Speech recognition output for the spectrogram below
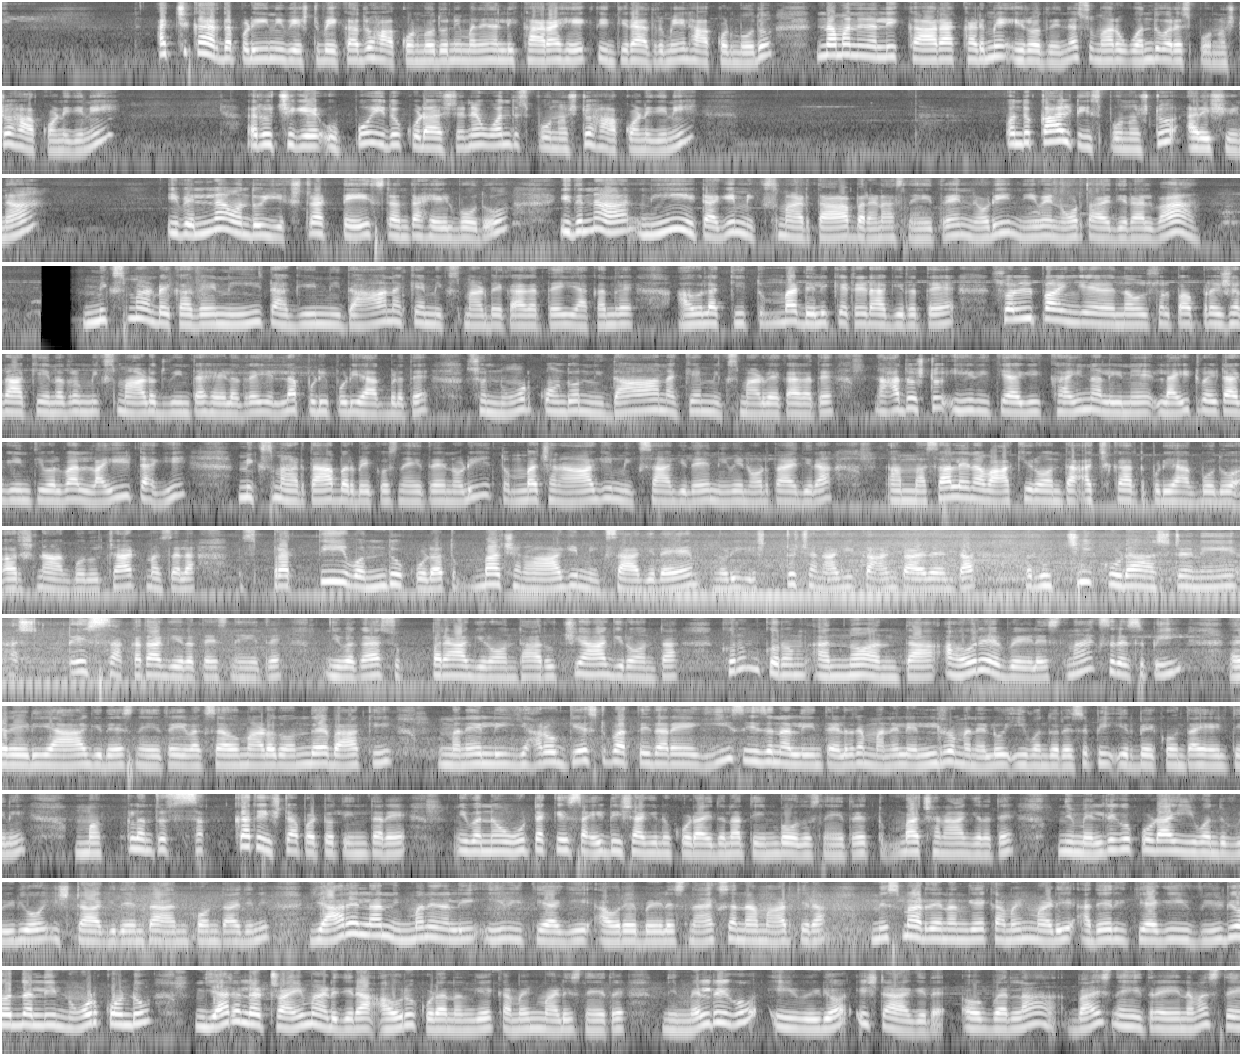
ಅಚ್ಚ ಅರ್ಧ ಪುಡಿ ನೀವು ಎಷ್ಟು ಬೇಕಾದರೂ ಹಾಕ್ಕೊಳ್ಬೋದು ನಿಮ್ಮ ಮನೆಯಲ್ಲಿ ಖಾರ ಹೇಗೆ ತಿಂತೀರಾ ಅದ್ರ ಮೇಲೆ ಹಾಕ್ಕೊಳ್ಬೋದು ನಮ್ಮ ಮನೆಯಲ್ಲಿ ಖಾರ ಕಡಿಮೆ ಇರೋದ್ರಿಂದ ಸುಮಾರು ಒಂದೂವರೆ ಸ್ಪೂನಷ್ಟು ಹಾಕ್ಕೊಂಡಿದ್ದೀನಿ ರುಚಿಗೆ ಉಪ್ಪು, ಇದು ಕೂಡ ಅಷ್ಟೇ ಒಂದು ಸ್ಪೂನಷ್ಟು ಹಾಕ್ಕೊಂಡಿದ್ದೀನಿ ಒಂದು ಕಾಲು ಟೀ ಸ್ಪೂನಷ್ಟು ಅರಿಶಿಣ. ಇವೆಲ್ಲ ಒಂದು ಎಕ್ಸ್ಟ್ರಾ ಟೇಸ್ಟ್ ಅಂತ ಹೇಳ್ಬೋದು. ಇದನ್ನು ನೀಟಾಗಿ ಮಿಕ್ಸ್ ಮಾಡ್ತಾ ಬರೋಣ ಸ್ನೇಹಿತರೆ. ನೋಡಿ, ನೀವೇ ನೋಡ್ತಾ ಇದ್ದೀರಲ್ವಾ? ಮಿಕ್ಸ್ ಮಾಡಬೇಕಾದ್ರೆ ನೀಟಾಗಿ ನಿಧಾನಕ್ಕೆ ಮಿಕ್ಸ್ ಮಾಡಬೇಕಾಗತ್ತೆ. ಯಾಕಂದರೆ ಅವಲಕ್ಕಿ ತುಂಬ ಡೆಲಿಕೇಟೆಡ್ ಆಗಿರುತ್ತೆ. ಸ್ವಲ್ಪ ಹಿಂಗೆ ನಾವು ಸ್ವಲ್ಪ ಪ್ರೆಷರ್ ಹಾಕಿ ಏನಾದರೂ ಮಿಕ್ಸ್ ಮಾಡಿದ್ವಿ ಅಂತ ಹೇಳಿದ್ರೆ ಎಲ್ಲ ಪುಡಿ ಪುಡಿ ಆಗಿಬಿಡುತ್ತೆ. ಸೊ ನೋಡಿಕೊಂಡು ನಿಧಾನಕ್ಕೆ ಮಿಕ್ಸ್ ಮಾಡಬೇಕಾಗತ್ತೆ. ಆದಷ್ಟು ಈ ರೀತಿಯಾಗಿ ಕೈನಲ್ಲಿನೇ ಲೈಟ್ ವೆಯ್ಟಾಗಿ ಅಂತೀವಲ್ವ ಲೈಟಾಗಿ ಮಿಕ್ಸ್ ಮಾಡ್ತಾ ಬರಬೇಕು ಸ್ನೇಹಿತರೆ. ನೋಡಿ, ತುಂಬ ಚೆನ್ನಾಗಿ ಮಿಕ್ಸ್ ಆಗಿದೆ. ನೀವೇ ನೋಡ್ತಾ ಇದ್ದೀರಾ. ಆ ಮಸಾಲೆ ನಾವು ಹಾಕಿರೋ ಅಂಥ ಅಚ್ಕಾರದ ಪುಡಿ ಆಗ್ಬೋದು ಅರಿಶಿನ ಆಗ್ಬೋದು, ಚಾಟ್ ಮಸಾಲ, ಪ್ರತಿ ಒಂದು ಕೂಡ ತುಂಬ ಚೆನ್ನಾಗಿ ಮಿಕ್ಸ್ ಆಗಿದೆ. ನೋಡಿ ಎಷ್ಟು ಚೆನ್ನಾಗಿ ಕಾಣ್ತಾ ಇದೆ ಅಂತ. ರುಚಿ ಕೂಡ ಅಷ್ಟೇ ಅಷ್ಟೇ ಸಖತ್ತಾಗಿರುತ್ತೆ ಸ್ನೇಹಿತರೆ. ಇವಾಗ ಸೂಪರಾಗಿರೋವಂಥ ರುಚಿಯಾಗಿರೋವಂಥ ಕುರುಮ್ ಕುರುಮ್ ಅನ್ನೋ ಅಂಥ ಅವರೇ ಬೇಳೆ ಸ್ನ್ಯಾಕ್ಸ್ ರೆಸಿಪಿ ರೆಡಿಯಾಗಿದೆ ಸ್ನೇಹಿತರೆ. ಇವಾಗ ಸರ್ವ್ ಮಾಡೋದು ಒಂದೇ ಬಾಕಿ. ಮನೆಯಲ್ಲಿ ಯಾರೋ ಗೆಸ್ಟ್ ಬರ್ತಿದ್ದಾರೆ ಈ ಸೀಸನಲ್ಲಿ ಅಂತ ಹೇಳಿದ್ರೆ ಮನೇಲಿ ಎಲ್ಲರ ಮನೆಯಲ್ಲೂ ಈ ಒಂದು ರೆಸಿಪಿ ಇರಬೇಕು ಅಂತ ಹೇಳ್ತೀನಿ. ಮಕ್ಕಳಂತೂ ಸಖತ್ ಇಷ್ಟಪಟ್ಟು ತಿಂತಾರೆ. ಇವನ್ನು ಊಟಕ್ಕೆ ಸೈಡ್ ಡಿಶ್ ಆಗಿನೂ ಕೂಡ ಇದನ್ನು ತಿನ್ಬೋದು ಸ್ನೇಹಿತರೆ. ತುಂಬ ಚೆನ್ನಾಗಿರುತ್ತೆ. ನಿಮ್ಮೆಲ್ರಿಗೂ ಕೂಡ ಈ ಒಂದು ವಿಡಿಯೋ ಇಷ್ಟ ಆಗಿದೆ ಅಂತ ಅಂದ್ಕೊಳ್ತಾ ಇದ್ದೀನಿ. ಯಾರೆಲ್ಲ ನಿಮ್ಮನೆಯಲ್ಲಿ ಈ ರೀತಿಯಾಗಿ ಅವರೇ ಬೇಳೆ ಸ್ನ್ಯಾಕ್ಸನ್ನು ಮಾಡ್ತೀರಾ ಮಿಸ್ ಮಾಡಿದೆ ನನಗೆ ಕಮೆಂಟ್ ಮಾಡಿ. ಅದೇ ರೀತಿಯಾಗಿ ಈ ವಿಡಿಯೋನಲ್ಲಿ ನೋಡಿಕೊಂಡು ಯಾರೆಲ್ಲ ಟ್ರೈ ಮಾಡಿದ್ದೀರಾ, ಅವರು ಕೂಡ ನನಗೆ ಕಮೆಂಟ್ ಮಾಡಿ ಸ್ನೇಹಿತರೆ. ನಿಮ್ಮೆಲ್ರಿಗೂ ಈ ವಿಡಿಯೋ ಇಷ್ಟ ಆಗಿದೆ. ಹೋಗಿ ಬರಲಾ? ಬಾಯ್ ಸ್ನೇಹಿತರೆ. ನಮಸ್ತೆ.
